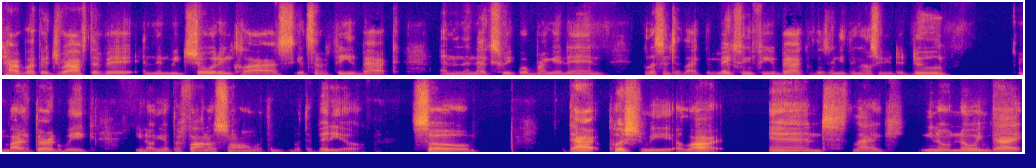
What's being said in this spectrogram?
have like a draft of it, and then we'd show it in class, get some feedback. And then the next week we'll bring it in, listen to like the mixing feedback, if there's anything else we need to do. And by the third week, you know, you have the final song with the with the video. So that pushed me a lot. And like you know, knowing that,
